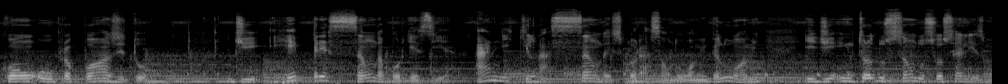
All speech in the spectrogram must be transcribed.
com o propósito de repressão da burguesia, aniquilação da exploração do homem pelo homem e de introdução do socialismo.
